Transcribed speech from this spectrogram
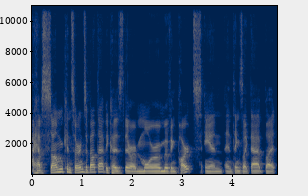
I have some concerns about that because there are more moving parts and and things like that, but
